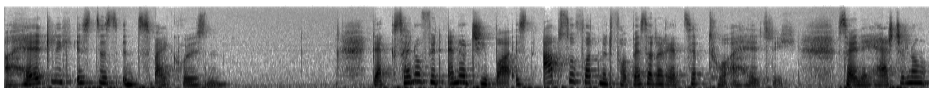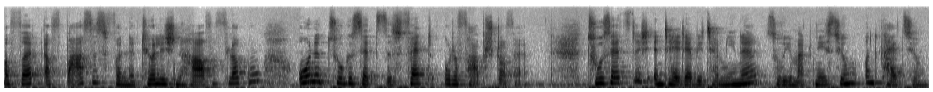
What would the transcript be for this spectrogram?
Erhältlich ist es in zwei Größen. Der Xenofit Energy Bar ist ab sofort mit verbesserter Rezeptur erhältlich. Seine Herstellung erfolgt auf Basis von natürlichen Haferflocken ohne zugesetztes Fett oder Farbstoffe. Zusätzlich enthält er Vitamine sowie Magnesium und Calcium.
